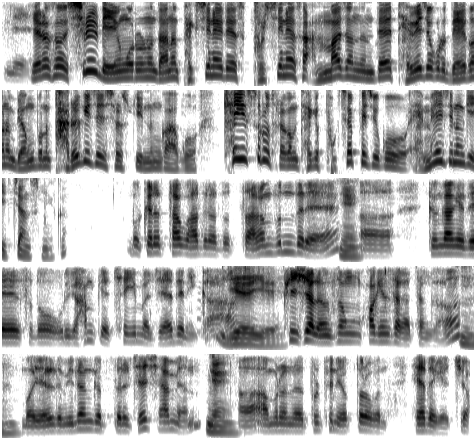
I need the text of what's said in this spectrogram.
네. 예를 들어서 실 내용으로는 나는 백신에 대해서 불신해서 안 맞았는데 대외적으로 내거는 명분은 다르게 제시할 수도 있는 거하고 케이스로 들어가면 되게 복잡해지고 애매해지는 게 있지 않습니까? 뭐 그렇다고 하더라도 다른 분들의 예. 어, 건강에 대해서도 우리가 함께 책임을 져야 되니까 예, 예. PCR 음성 확인서 같은 거, 음. 뭐 예를 들면 이런 것들을 제시하면 예. 어, 아무런 불편이 없도록은 해야 되겠죠.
